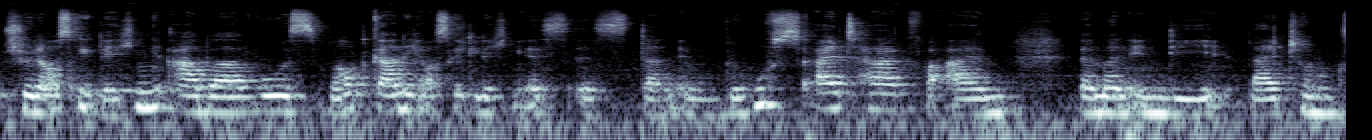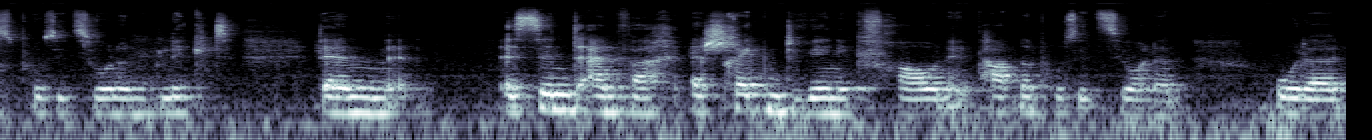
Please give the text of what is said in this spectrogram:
schön ausgeglichen, aber wo es überhaupt gar nicht ausgeglichen ist, ist dann im Berufsalltag, vor allem wenn man in die Leitungspositionen blickt. Denn es sind einfach erschreckend wenig Frauen in Partnerpositionen oder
